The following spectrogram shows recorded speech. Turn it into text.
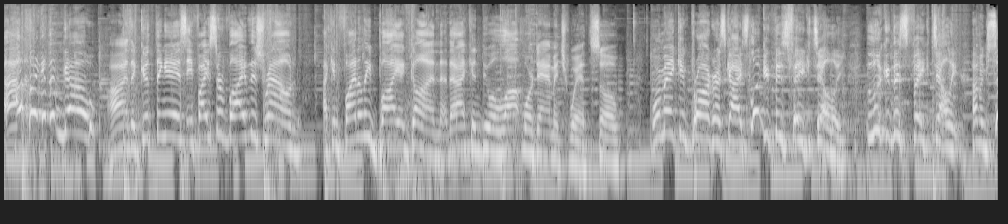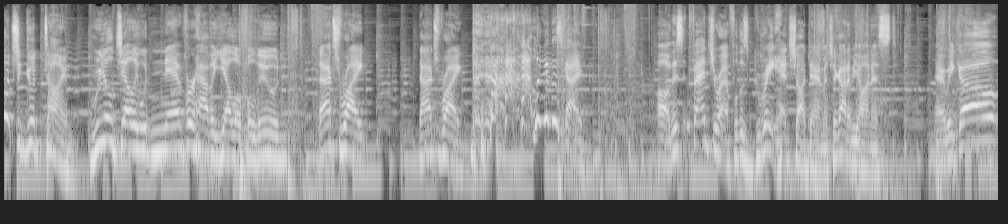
oh, look at them go. All right, the good thing is if I survive this round, I can finally buy a gun that I can do a lot more damage with. So we're making progress, guys. Look at this fake jelly. Look at this fake jelly. Having such a good time. Real jelly would never have a yellow balloon. That's right. That's right. Look at this guy. Oh, this infantry rifle does great headshot damage. I gotta be honest. There we go.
